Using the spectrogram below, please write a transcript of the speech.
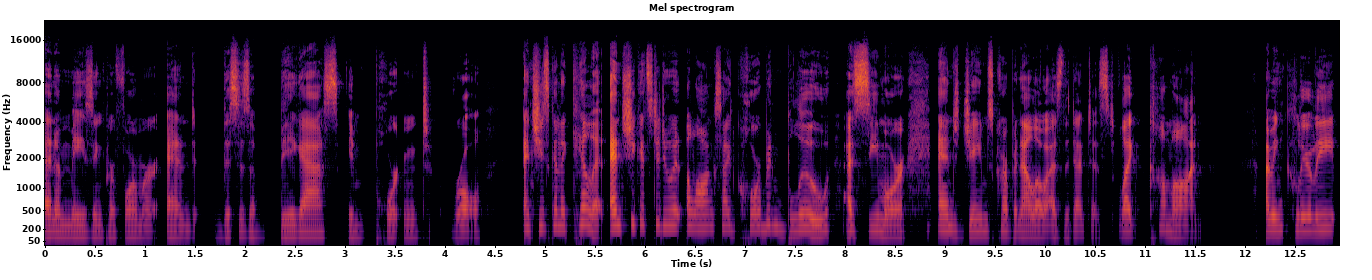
an amazing performer and this is a big ass important role and she's to kill it. And she gets to do it alongside Corbin Bleu as Seymour and James Campanello as the dentist. Like, come on. I mean, clearly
